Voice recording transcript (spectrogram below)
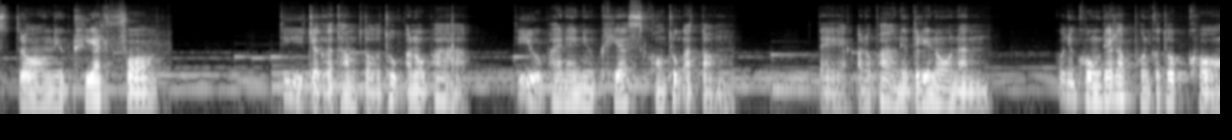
strong nuclear force ที่จะกระทำต่อทุกอนุภาคที่อยู่ภายในนิวเคลียสของทุกอะตอม แต่อนุภาคนิวตริโนนั้น ก็ยังคงได้รับผลกระทบของ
